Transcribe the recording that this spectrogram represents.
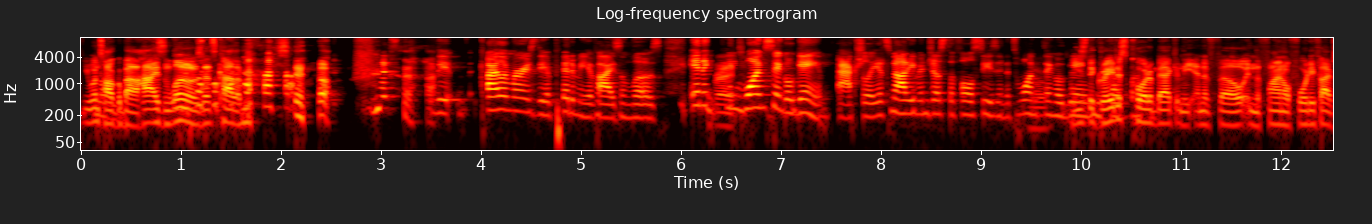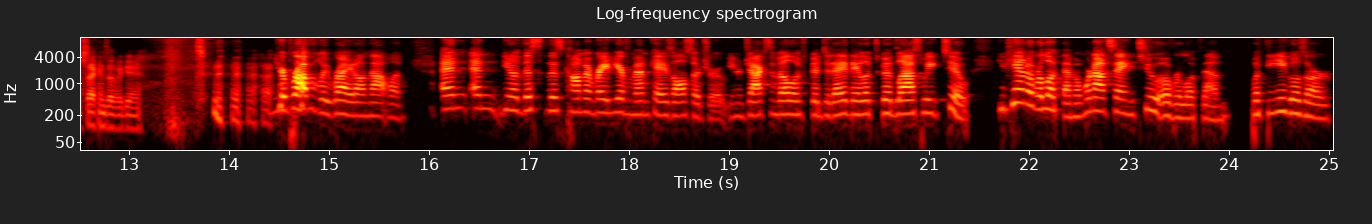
You want to talk about highs and lows? That's Kyler Murray. the, Kyler Murray is the epitome of highs and lows in a, right. in one single game. Actually, it's not even just the full season; it's one no. single game. He's the greatest quarterback in the NFL in the final 45 seconds of a game. You're probably right on that one. And and you know this this comment right here from MK is also true. You know Jacksonville looked good today. They looked good last week too. You can't overlook them, and we're not saying to overlook them, but the Eagles are.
